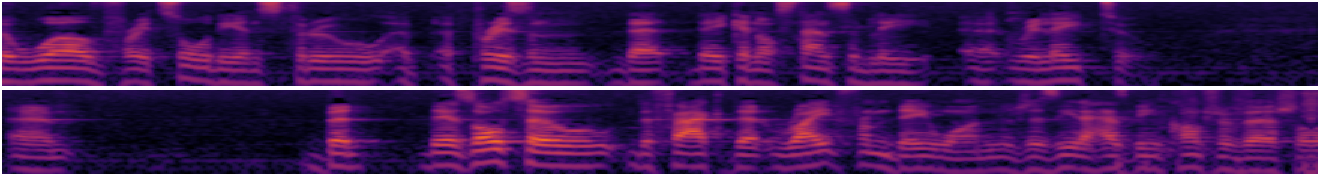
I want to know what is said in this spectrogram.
the world for its audience through a, a prism that they can ostensibly uh, relate to. Um, but there's also the fact that right from day one, Al Jazeera has been controversial,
